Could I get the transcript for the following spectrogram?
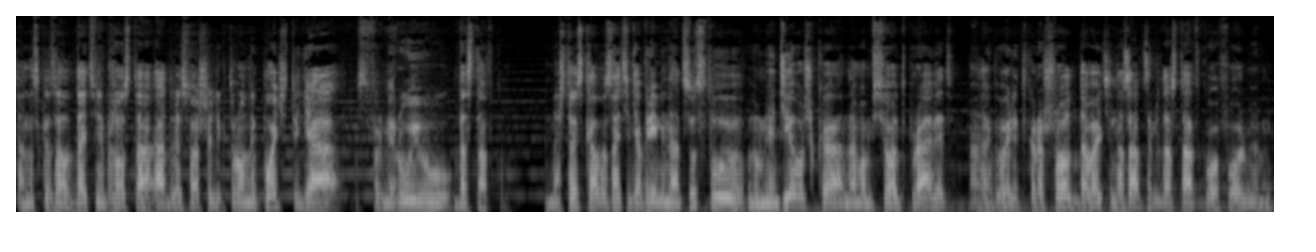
Она сказала, дайте мне, пожалуйста, адрес вашей электронной почты, я сформирую доставку. На что я сказал, вы знаете, я временно отсутствую, но у меня девушка, она вам все отправит. Она говорит, хорошо, давайте на завтра доставку оформим.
